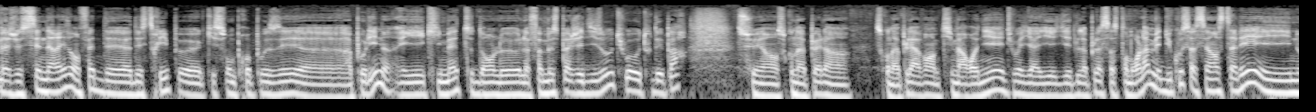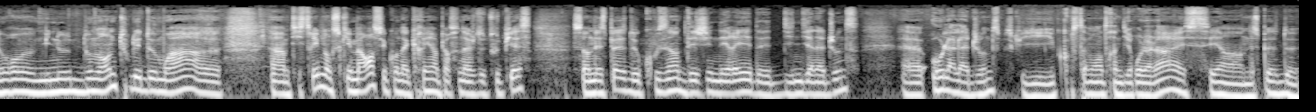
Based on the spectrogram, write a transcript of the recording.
bah, je scénarise en fait des, strips euh, qui sont proposés euh, à Pauline et qui mettent dans le, la fameuse page Edizo, tu vois, au tout départ. C'est ce qu'on appelle un ce qu'on appelait avant un petit marronnier, tu vois, il y a, y a de la place à cet endroit-là, mais du coup ça s'est installé et ils nous, ils nous demandent tous les deux mois euh, un petit strip. Donc ce qui est marrant, c'est qu'on a créé un personnage de toute pièce. C'est un espèce de cousin dégénéré d'Indiana Jones, euh, là Jones, parce qu'il est constamment en train de dire là, et c'est un espèce de,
